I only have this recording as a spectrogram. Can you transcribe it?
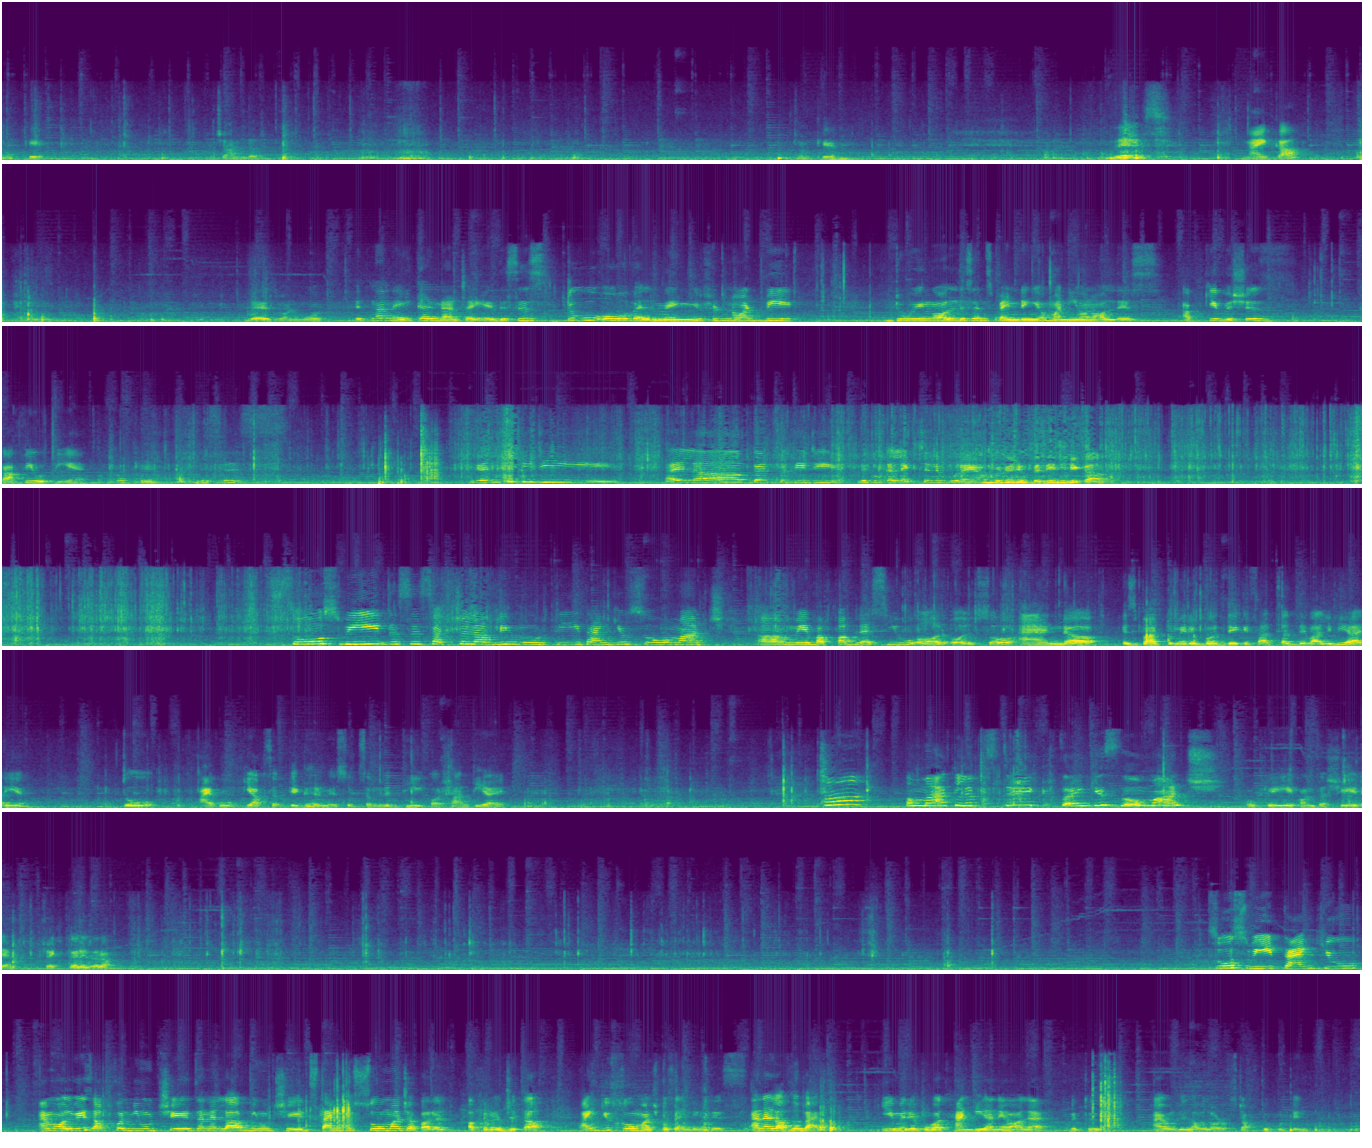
okay अच्छा okay. There's Nika there's one more. इतना नहीं करना चाहिए. This is too overwhelming you should not be doing all this and spending your money on all this आपकी wishes काफ़ी होती हैं. Okay this is Ganpati ji. I love Ganpati ji देखो collection है पूरा यहाँ पे गणपति जी का। This is such a lovely murti thank you so much. Uh, may bappa bless you all also. And uh, इस बार तो मेरे बर्थडे के साथ साथ दिवाली भी आ रही है। तो आई होप कि आप सबके घर में सुख समृद्धि और शांति आए। A MAC lipstick thank you so much okay ये कौन सा शेड है चेक करें ज़रा So sweet, thank you. I'm always up for nude shades and I love nude shades. Thank you so much, Aparajita. Thank you so much for sending this. And I love the bag. ये मेरे बहुत handy आने वाला है because I always have a lot of stuff to put in.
